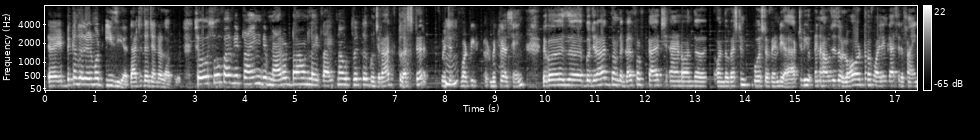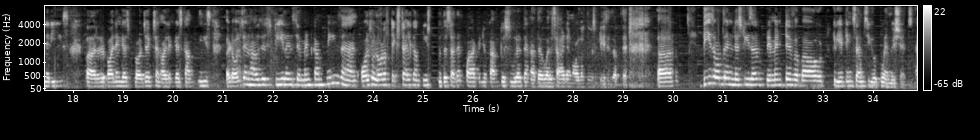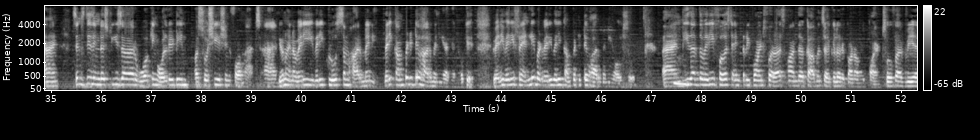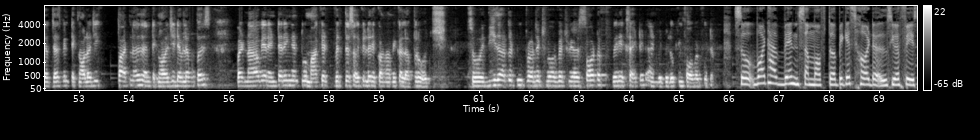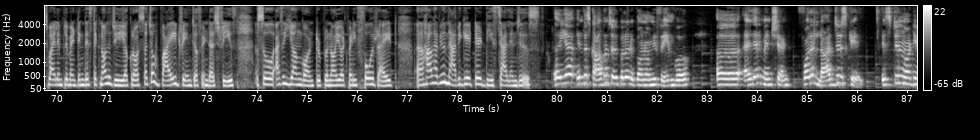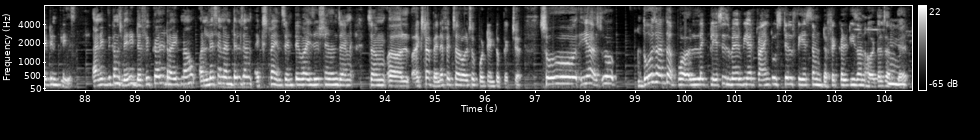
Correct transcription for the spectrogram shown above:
uh, it becomes a little more easier. That's the general approach. So so far we're trying. We've narrowed down like right now with the Gujarat cluster which mm-hmm. is what we which we are saying because uh, Gujarat on the Gulf of Kutch and on the on the western coast of India actually houses a lot of oil and gas refineries, uh, oil and gas projects and oil and gas companies. It also houses steel and cement companies and also a lot of textile companies to the southern part when you come to Surat and other Valsad and all of those places up there. Um, these all the industries are primitive about creating some CO2 emissions. And since these industries are working already in association formats and you know in a very very close some harmony, very competitive harmony again. Okay, very very friendly but very very competitive harmony also. And mm-hmm. these are the very first entry points for us on the carbon circular economy point. So far, we have just been technology partners and technology developers but now we are entering into a market with the circular economical approach so these are the two projects for which we are sort of very excited and we'll be looking forward for them. So what have been some of the biggest hurdles you have faced while implementing this technology across such a wide range of industries? So as a young entrepreneur, you are 24, right? Uh, how have you navigated these challenges? Uh, yeah, in this carbon circular economy framework, uh, as I mentioned, for a larger scale, is still not yet in place and it becomes very difficult right now unless and until some extra incentivizations and some uh, extra benefits are also put into picture so yeah so those are the like places where we are trying to still face some difficulties on hurdles up mm. there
